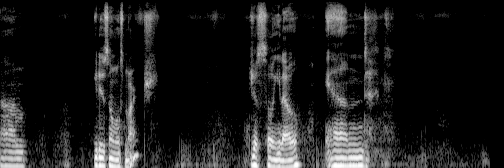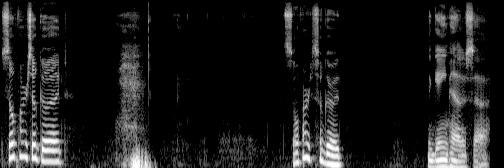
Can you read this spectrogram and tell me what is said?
Um, it is almost March, just so you know, and so far so good. So far so good. The game has uh,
